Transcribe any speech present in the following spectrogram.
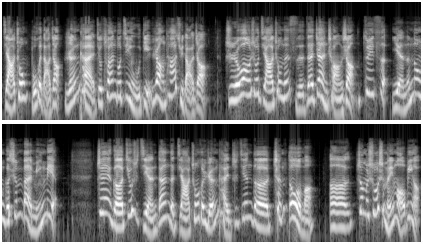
贾充不会打仗，任凯就撺掇晋武帝让他去打仗。指望说贾充能死在战场上，最次也能弄个身败名裂，这个就是简单的贾充和任凯之间的争斗吗？呃，这么说是没毛病啊，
